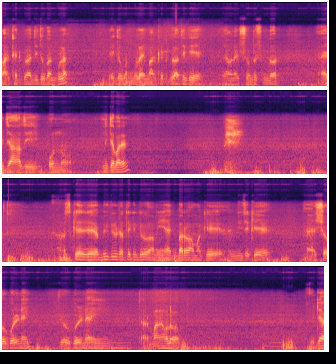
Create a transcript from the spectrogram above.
মার্কেটগুলো, যে দোকানগুলা, এই দোকানগুলো এই মার্কেটগুলা থেকে অনেক সুন্দর সুন্দর জাহাজি পণ্য নিতে পারেন। আজকের ভিডিওটাতে কিন্তু আমি একবারও আমাকে নিজেকে শো করে নেই। শো করে নেই তার মানে হলো, এটা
